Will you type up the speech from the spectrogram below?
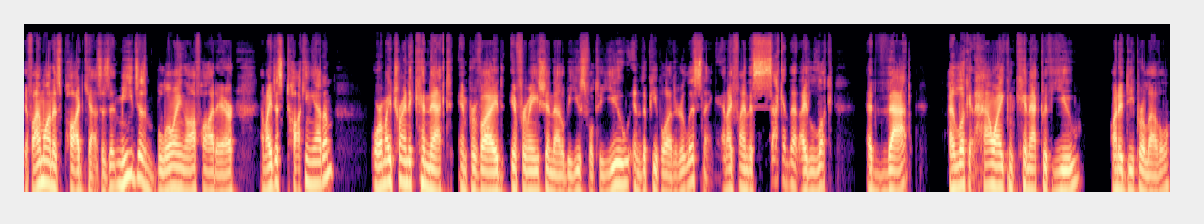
If I'm on his podcast, is it me just blowing off hot air? Am I just talking at them? Or am I trying to connect and provide information that'll be useful to you and the people that are listening? And I find the second that I look at that, I look at how I can connect with you on a deeper level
